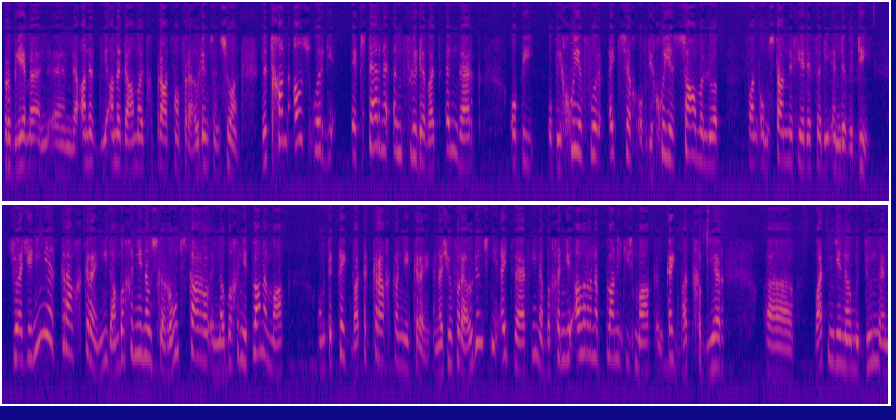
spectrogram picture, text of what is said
probleme en en die ander die ander dame het gepraat van verhoudings en so aan. Dit gaan als oor die eksterne invloede wat inwerk op die op die goeie vooruitsig of die goeie sameloop van omstandighede vir die individu. So as jy nie meer krag kry nie, dan begin jy nou rondskarrel en nou begin jy planne maak om te kyk watter krag kan jy kry. En as jou verhoudings nie uitwerk nie, dan begin jy allerlei plannetjies maak en kyk wat gebeur uh wat jy nou moet doen en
